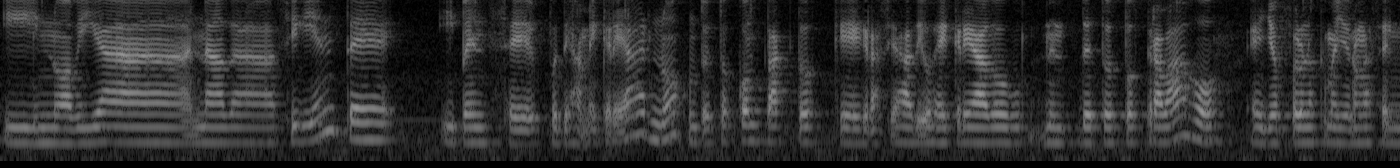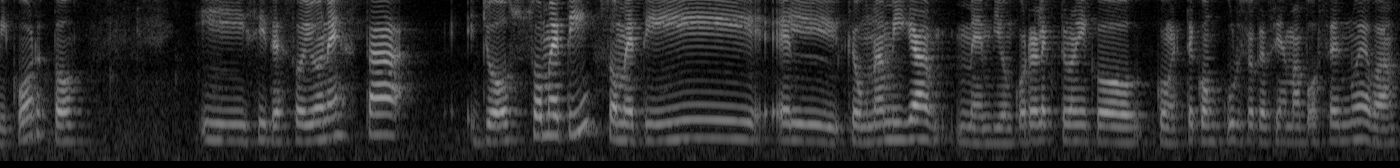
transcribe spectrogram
y no había nada siguiente y pensé, pues déjame crear, ¿no? Con todos estos contactos que gracias a Dios he creado de, todos estos trabajos, ellos fueron los que me ayudaron a hacer mi corto. Y si te soy honesta, yo sometí, sometí el que una amiga me envió un correo electrónico con este concurso que se llama Voces Nueva,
